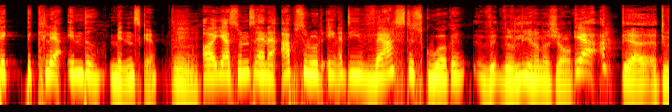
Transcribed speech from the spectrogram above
det, det klæder intet menneske. Mm. Og jeg synes, han er absolut en af de værste skurke. Vil, vil du lige høre noget sjovt? Ja, Det er, at du,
